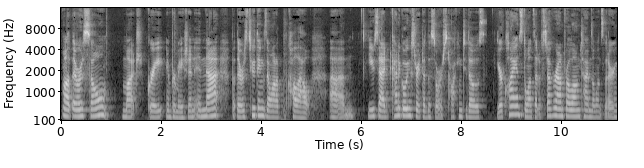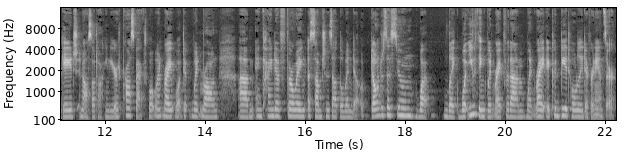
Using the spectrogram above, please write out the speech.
Well, there was so much great information in that, but there was two things I want to call out. Um, you said kind of going straight to the source, talking to those your clients, the ones that have stuck around for a long time, the ones that are engaged, and also talking to your prospects. What went right, what went wrong, um, and kind of throwing assumptions out the window. Don't just assume what like what you think went right for them went right. It could be a totally different answer.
